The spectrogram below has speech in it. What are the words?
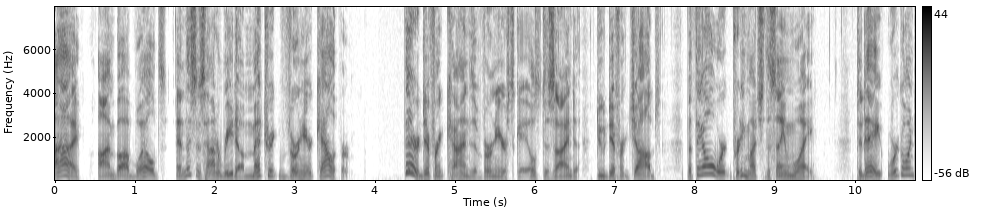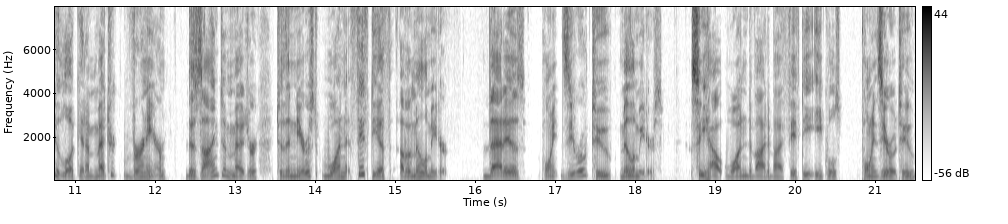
Hi, I'm Bob Welds, and this is how to read a metric vernier caliper. There are different kinds of vernier scales designed to do different jobs, but they all work pretty much the same way. Today, we're going to look at a metric vernier designed to measure to the nearest 1/50th of a millimeter. That is 0.02 millimeters. See how 1 divided by 50 equals 0.02?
